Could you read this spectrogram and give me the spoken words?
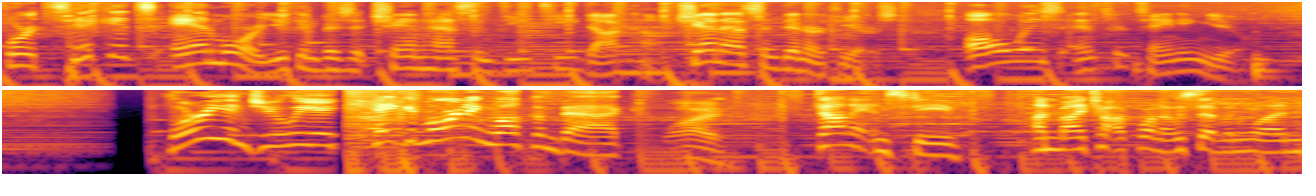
For tickets and more, you can visit chanhassendt.com. Chanhassen Dinner Theaters, always entertaining you. Lori and Julia. Hey, good morning. Welcome back. Why? Donna and Steve on My Talk 1071,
